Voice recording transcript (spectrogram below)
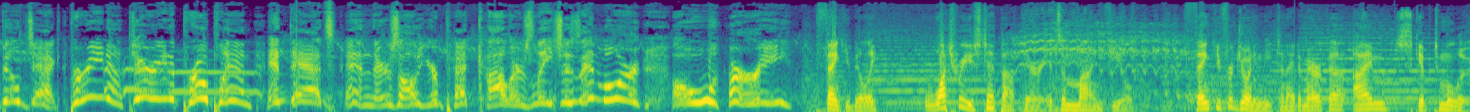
Bil-Jac, Purina, Purina Pro Plan, and Dad's. And there's all your pet collars, leashes, and more. Oh, hurry! Thank you, Billy. Watch where you step out there, it's a minefield. Thank you for joining me tonight, America. I'm Skip Malou.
